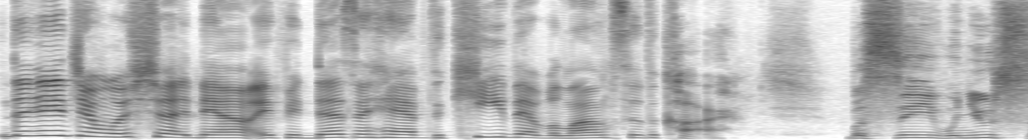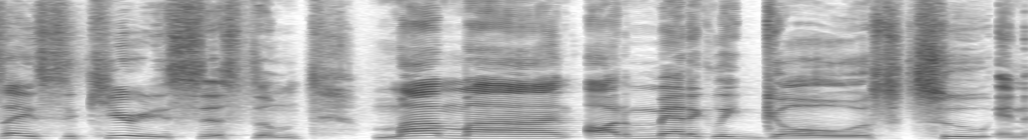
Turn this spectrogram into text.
the engine was shut down if it doesn't have the key that belongs to the car. But see, when you say security system, my mind automatically goes to an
